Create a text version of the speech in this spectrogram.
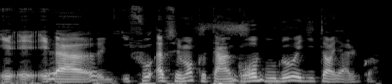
Et, et, bah, euh, il faut absolument que tu aies un gros boulot éditorial, quoi.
